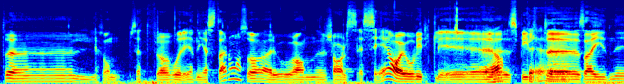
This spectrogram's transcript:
Uh, sånn, Sett fra vår ene gjest der nå, så er jo han Charles Essé har jo virkelig ja, spilt det, seg inn i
